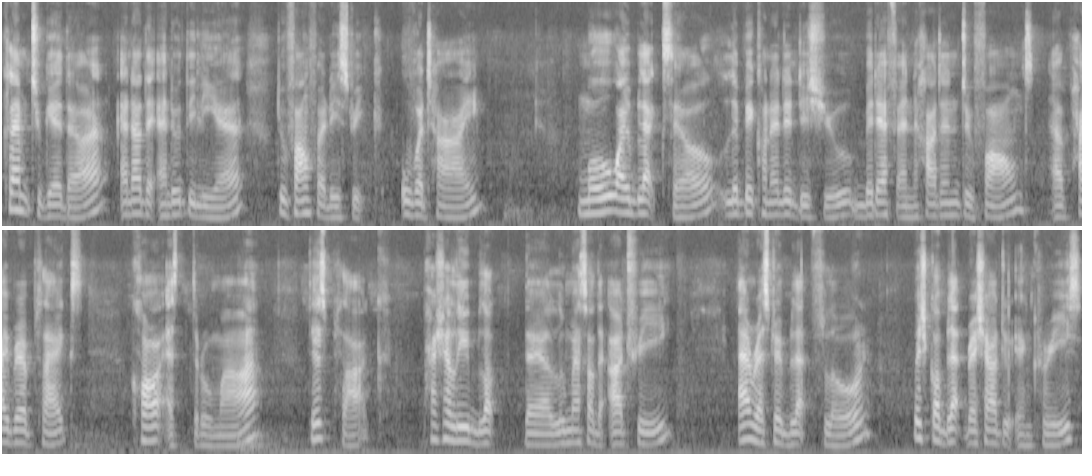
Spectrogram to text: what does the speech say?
clamp together enter the endothelium to form fatty streak over time more white blood cell, lipid connected tissue, BDF and harden to form a fibrin plaques called astroma. This plaque partially block the lumens of the artery and restrict blood flow, which cause blood pressure to increase.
